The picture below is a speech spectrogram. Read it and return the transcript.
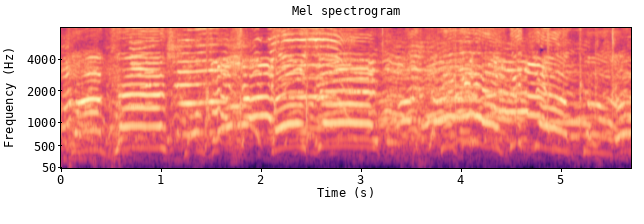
Good job, Josh! Go, Josh! Kick it out! Good job, Josh!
